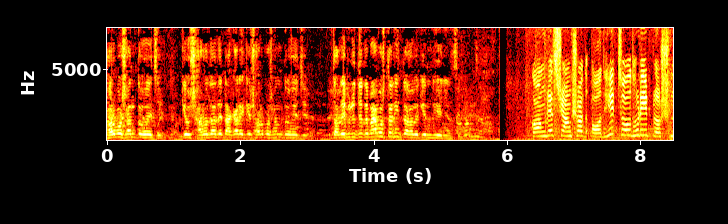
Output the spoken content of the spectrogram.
সর্বশান্ত হয়েছে। কেউ সারদাতে টাকা রেখে সর্বশান্ত হয়েছে। তাদের বিরুদ্ধে তো ব্যবস্থা নিতে হবে কেন্দ্রীয় এজেন্সিকে কংগ্রেস সাংসদ অধীর চৌধুরীর প্রশ্ন,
